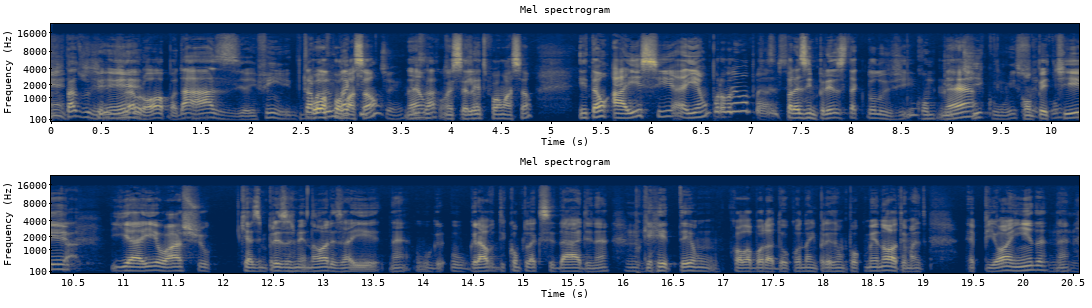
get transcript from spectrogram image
dos Estados Unidos, sim. da Europa, da Ásia, enfim, boa formação, daqui. né? Exato, com excelente formação. Então, aí sim, aí é um problema para as empresas de tecnologia. Competir né? com isso Competir. é. E aí eu acho que as empresas menores aí, né, o, o grau de complexidade, né? Uhum. Porque reter um colaborador quando a empresa é um pouco menor, tem mais, é pior ainda, né? Uhum.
